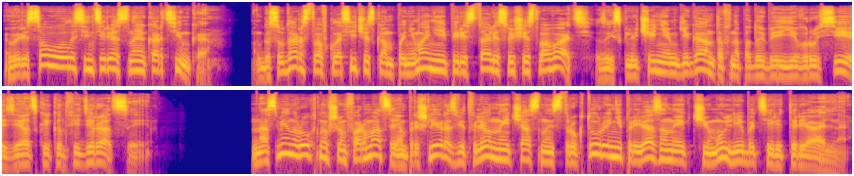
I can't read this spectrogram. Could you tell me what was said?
Вырисовывалась интересная картинка. Государства в классическом понимании перестали существовать, за исключением гигантов наподобие Евруси и Азиатской конфедерации. На смену рухнувшим формациям пришли разветвленные частные структуры, не привязанные к чему-либо территориально.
